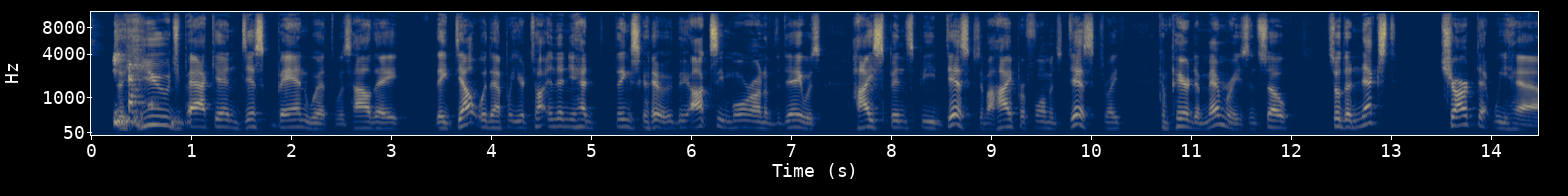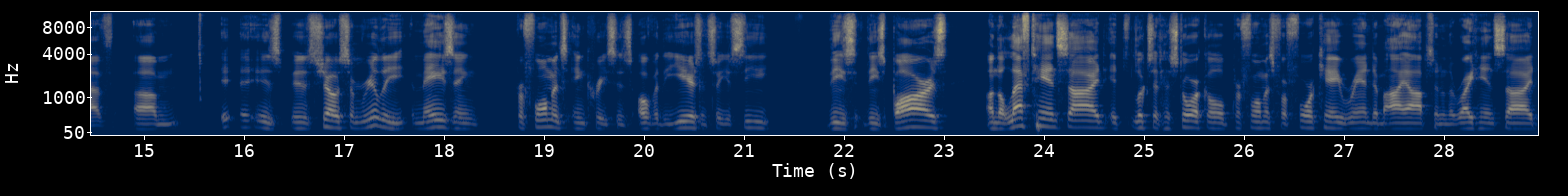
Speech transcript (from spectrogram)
the yeah. huge back-end disk bandwidth was how they, they dealt with that, but you're talking, and then you had things, the oxymoron of the day was high spin speed disks, and high performance disks, right, compared to memories. And so, so the next chart that we have um, is, is shows some really amazing performance increases over the years. And so you see these, these bars on the left-hand side, it looks at historical performance for 4K random IOPS, and on the right-hand side,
